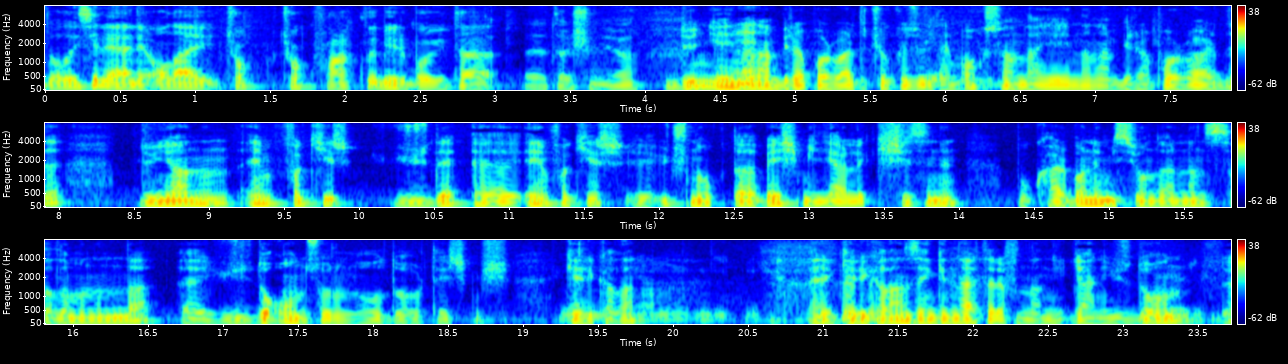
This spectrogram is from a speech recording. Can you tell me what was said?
dolayısıyla yani olay çok çok farklı bir boyuta e, taşınıyor. Dün yayınlanan bir rapor vardı. Çok özür dilerim. Oxfam'dan yayınlanan bir rapor vardı. Dünyanın en fakir yüzde e, en fakir e, 3.5 milyarlık kişisinin bu karbon emisyonlarının salımının da e, yüzde 10 sorumlu olduğu ortaya çıkmış. Geri kalan e, geri kalan zenginler tarafından yani yüzde 10 e,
